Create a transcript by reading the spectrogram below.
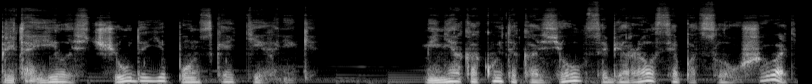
притаилось чудо японской техники. Меня какой-то козел собирался подслушивать?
